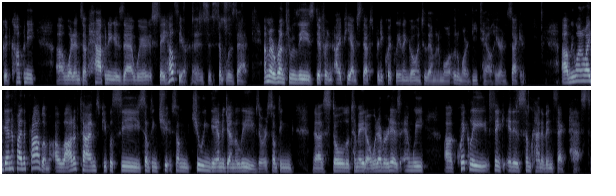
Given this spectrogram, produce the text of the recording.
good company. Uh, what ends up happening is that we stay healthier. It's as simple as that. I'm going to run through these different IPM steps pretty quickly and then go into them in a more, little more detail here in a second. Um, we want to identify the problem. A lot of times people see something, some chewing damage on the leaves or something uh, stole a tomato, whatever it is, and we uh, quickly think it is some kind of insect pest.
